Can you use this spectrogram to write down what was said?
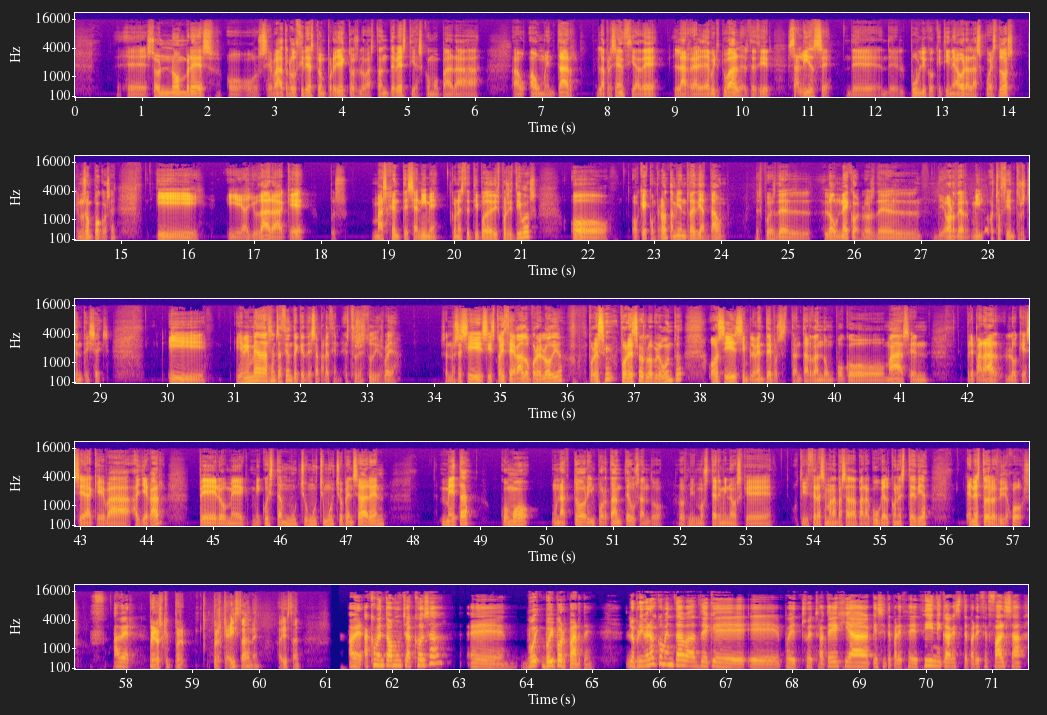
eh, son nombres o, se va a traducir esto en proyectos lo bastante bestias como para aumentar la presencia de la realidad virtual, es decir, salirse de, del público que tiene ahora las Quest 2, que no son pocos, ¿eh? y, y ayudar a que pues, más gente se anime con este tipo de dispositivos, o, o que compraron también Red Dead Down, después del Lone Echo, los del The Order 1886. Y, y, a mí me da la sensación de que desaparecen estos estudios, vaya. O sea, no sé si, si, estoy cegado por el odio, por eso, por eso os lo pregunto, o si simplemente pues, están tardando un poco más en preparar lo que sea que va a llegar, pero me, me cuesta mucho, mucho, mucho pensar en Meta como un actor importante, usando los mismos términos que utilicé la semana pasada para Google con Stadia, en esto de los videojuegos. A ver, Pero es que, pero, pero es que ahí están, ¿eh? Ahí están. A ver, has comentado muchas cosas. eh, voy, por partes. Lo primero que comentabas de que eh, pues tu estrategia, que si te parece cínica, que si te parece falsa,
